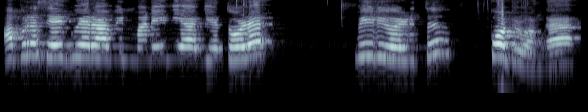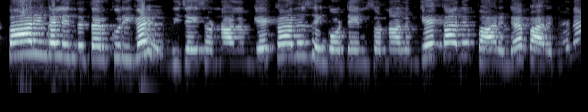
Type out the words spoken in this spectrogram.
அப்புறம் சேக்வேராவின் மனைவி ஆகிய தோழர் வீடியோ எடுத்து போட்டுருவாங்க. பாருங்கள் இந்த தற்குறிகள். விஜய் சொன்னாலும் கேட்காது செங்கோட்டையன் சொன்னாலும் கேட்காது. பாருங்க பாருங்கன்னு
